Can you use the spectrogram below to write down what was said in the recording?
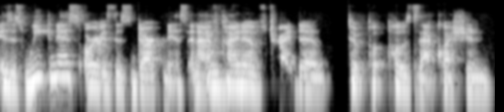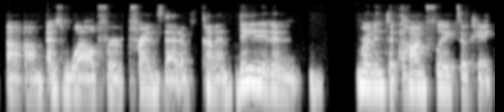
Is this weakness or is this darkness? And i've mm-hmm. kind of tried to to p- pose that question um, as well for friends that have kind of dated and run into conflict okay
